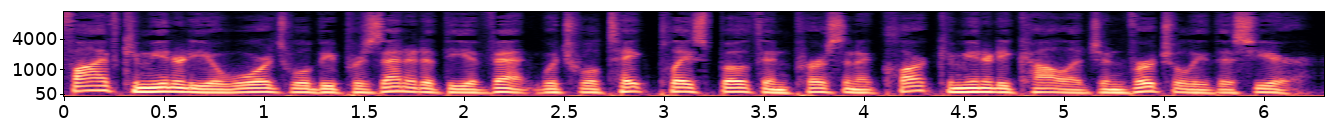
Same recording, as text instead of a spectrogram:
Five community awards will be presented at the event, which will take place both in person at Clark Community College and virtually this year.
